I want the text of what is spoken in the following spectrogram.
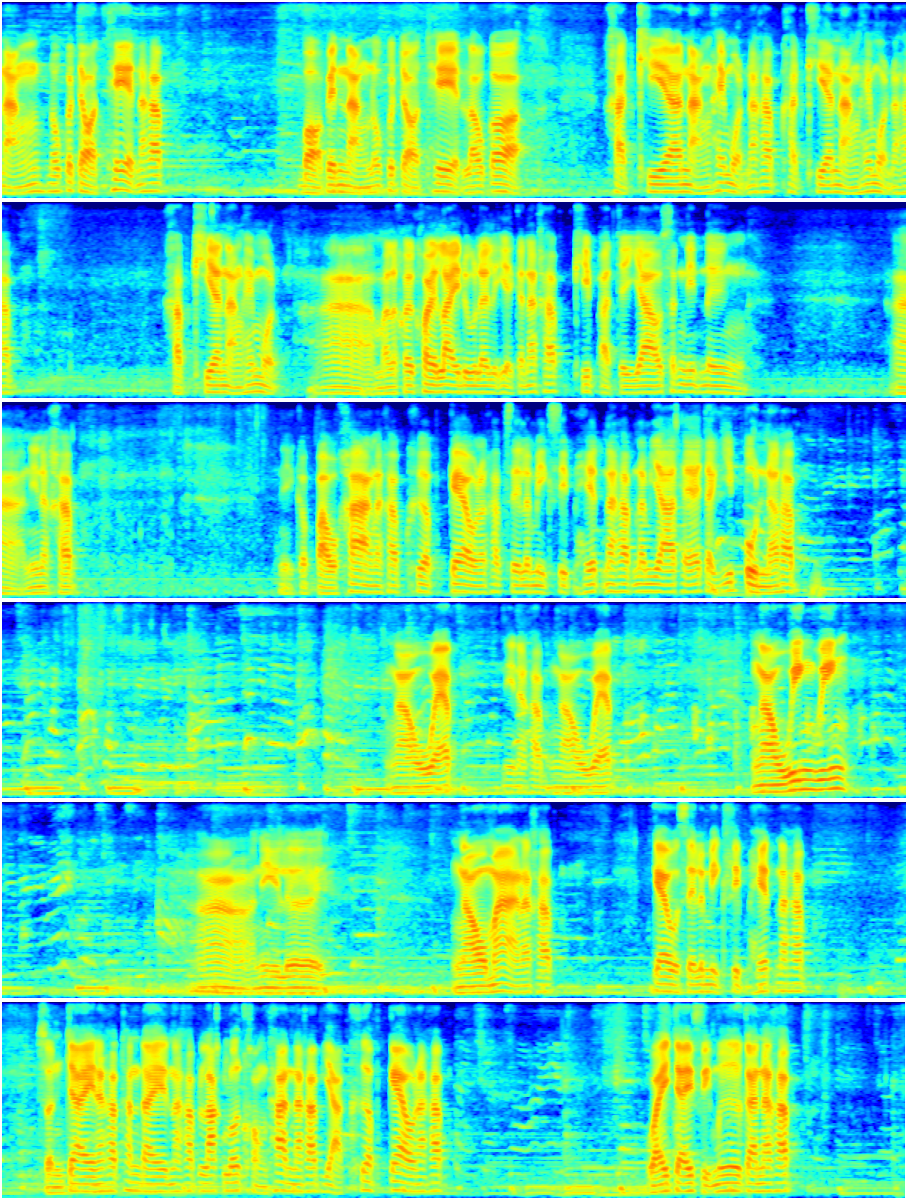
หนังนกกระจอกเทศนะครับ เบาะเป็นหนังนกกระจอกเทศแล้วก็ขัดเคลียร์หนังให้หมดนะครับ ขัดเคลียร์หนังให้หมดนะครับ ขับเคลียร์หนังให้หมด อ่า มาค่อยๆไล่ดูรายละเอียดกันนะครับ คลิปอาจจะยาวสักนิดนึง อ่า นี่นะครับ นี่กระเป๋าข้างนะครับ เคลือบแก้วนะครับ เซรามิก 10 เฮดนะครับ น้ำยาแท้จากญี่ปุ่นนะครับ เงาแวบนี่นะครับ เงาแวบ เงาวิ่งวิ่งอ่า นี่เลย เงามากนะครับ แก้วเซรามิก 10 เฮดนะครับ สนใจนะครับท่านใดนะครับรักรถของท่านนะครับ อยากเคลือบแก้วนะครับ ไว้ใจฝีมือกันนะครับ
